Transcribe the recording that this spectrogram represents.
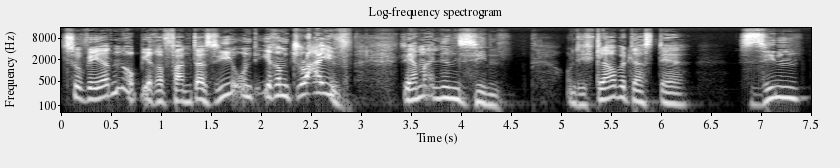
zu werden, ob ihrer Fantasie und ihrem Drive. Sie haben einen Sinn. Und ich glaube, dass der Sinn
